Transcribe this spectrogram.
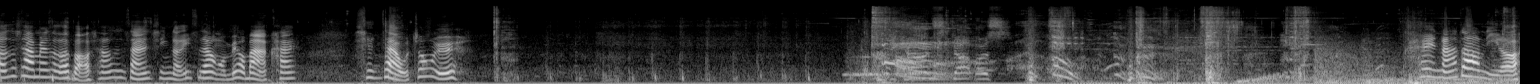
得这下面这个宝箱是三星的，一直让我没有办法开。现在我终于可以拿到你了，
